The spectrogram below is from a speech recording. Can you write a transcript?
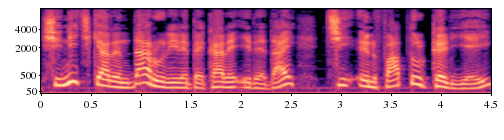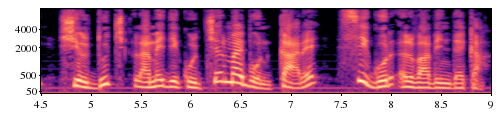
și nici chiar în darurile pe care îi le dai, ci în faptul că îl iei și îl duci la medicul cel mai bun, care, sigur, îl va vindeca.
